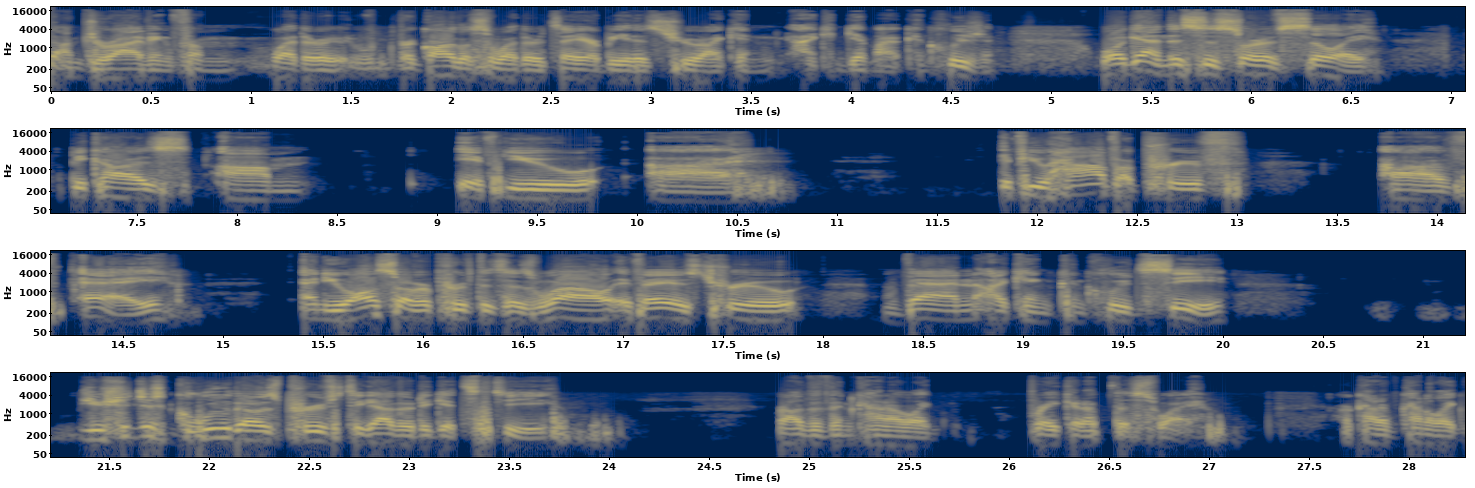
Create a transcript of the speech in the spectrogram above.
I'm deriving from whether, regardless of whether it's A or B that's true, I can I can get my conclusion. Well, again, this is sort of silly because um, if you uh, if you have a proof of A, and you also have a proof that says, well, if A is true, then I can conclude C. You should just glue those proofs together to get C, rather than kind of like break it up this way, or kind of kind of like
